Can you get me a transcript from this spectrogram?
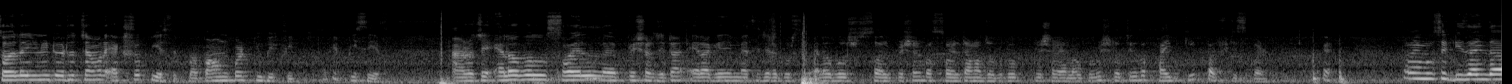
সয়েলের ইউনিট ওয়েট হচ্ছে আমার একশো পিএসএফ বা pound per cubic feet okay PCF আর হচ্ছে অ্যালাউবল সয়েল প্রেশার যেটা, এর আগে ম্যাথে যেটা করছি অ্যালাউবল সয়েল প্রেশার বা সয়েলটা আমার যতটুকু প্রেশার অ্যালাউ করবে, সেটা হচ্ছে কিন্তু five kip per feet square okay তবে আমি বলছি design the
